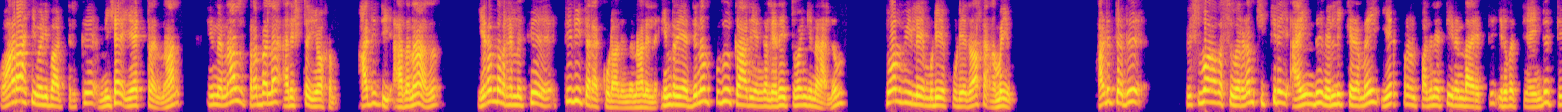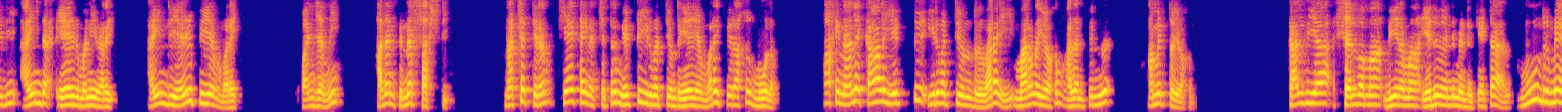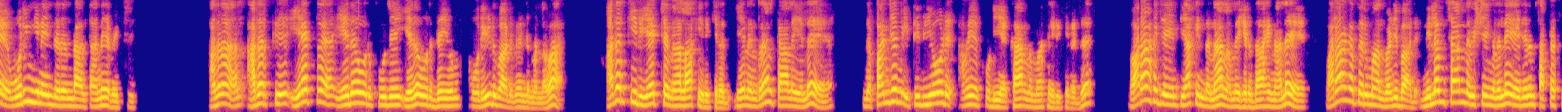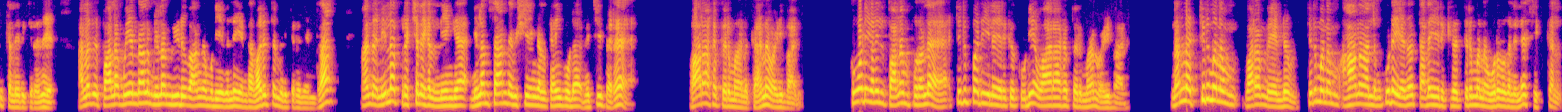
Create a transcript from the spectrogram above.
வாராகி வழிபாட்டிற்கு மிக ஏற்ற நாள். இந்த நாள் பிரபல அரிஷ்ட யோகம் அதிதி. அதனால் இறந்தவர்களுக்கு திதி தரக்கூடாது இந்த நாளில். இன்றைய தினம் புது காரியங்கள் எதை துவங்கினாலும் தோல்வியிலே முடியக்கூடியதாக அமையும். அடுத்தது விஸ்வாவசு வருடம் சித்திரை ஐந்து வெள்ளிக்கிழமை ஏப்ரல் பதினெட்டு இரண்டாயிரத்தி இருபத்தி ஐந்து திதி ஐந்து ஏழு மணி வரை ஐந்து ஏழு பி எம் வரை. பஞ்சமி அதன் பின்னர் சஷ்டி. நட்சத்திரம் கேட்டை நட்சத்திரம் எட்டு இருபத்தி ஒன்று ஏஎம் வரை பிறகு மூலம். ஆகையினாலே காலை எட்டு இருபத்தி ஒன்று வரை மரண யோகம் அதன் பின்னு அமிர்த யோகம். கல்வியா செல்வமா வீரமா எது வேண்டும் என்று கேட்டால் மூன்றுமே ஒருங்கிணைந்து இருந்தால் தானே வெற்றி. அதனால் அதற்கு ஏற்ற ஏதோ ஒரு பூஜை ஏதோ ஒரு தெய்வம் ஒரு ஈடுபாடு வேண்டும் அல்லவா அதற்கு இது ஏற்ற நாளாக இருக்கிறது. ஏனென்றால் காலையில இந்த பஞ்சமி திதியோடு அமையக்கூடிய காரணமாக இருக்கிறது. வராக ஜெயந்தியாக இந்த நாள் அமைகிறது? ஆகினாலே வராக பெருமாள் வழிபாடு நிலம் சார்ந்த விஷயங்களிலே ஏதேனும் சட்ட சிக்கல் இருக்கிறது அல்லது பல முயன்றாலும் நிலம் வீடு வாங்க முடியவில்லை என்ற வருத்தம் இருக்கிறது என்றால் அந்த நில பிரச்சனைகள் நீங்க நிலம் சார்ந்த விஷயங்கள் கைகூட வெற்றி பெற வாராக பெருமானுக்கான வழிபாடு. கோடிகளில் பணம் புரள திருப்பதியில இருக்கக்கூடிய வாராக பெருமான் வழிபாடு. நல்ல திருமணம் வரம் வேண்டும். திருமணம் ஆனாலும் கூட ஏதோ தடை இருக்கிற திருமண உறவுகளில சிக்கல்.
